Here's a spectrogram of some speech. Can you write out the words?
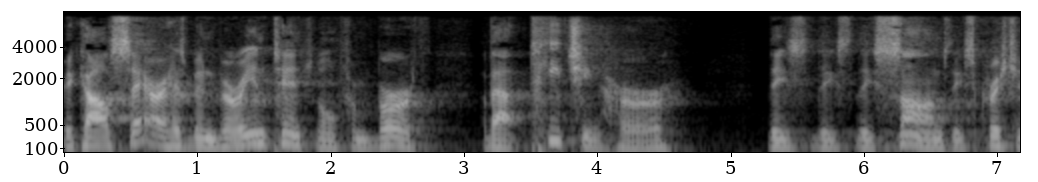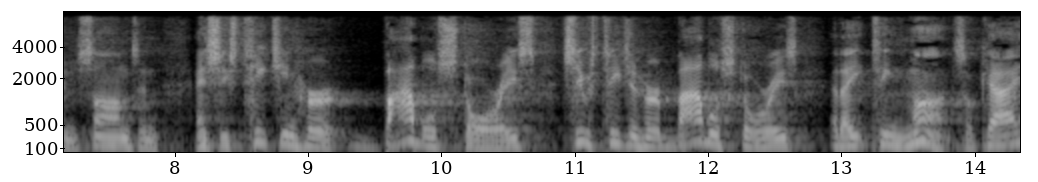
Because Sarah has been very intentional from birth about teaching her these, these, these songs, these Christian songs, and, and she's teaching her Bible stories. She was teaching her Bible stories at 18 months, okay?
